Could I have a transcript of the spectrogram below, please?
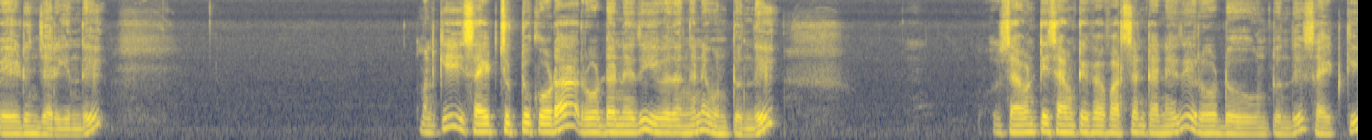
వేయడం జరిగింది. మనకి సైట్ చుట్టూ కూడా రోడ్ అనేది ఈ విధంగానే ఉంటుంది. సెవెంటీ సెవెంటీ ఫైవ్ పర్సెంట్ అనేది రోడ్డు ఉంటుంది సైట్కి.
